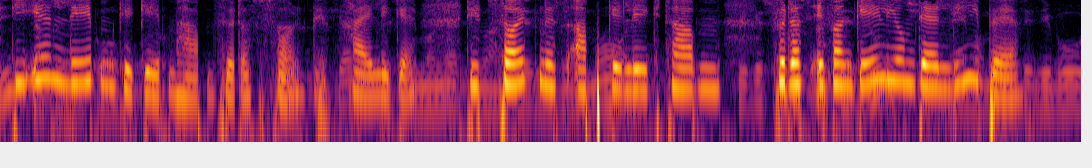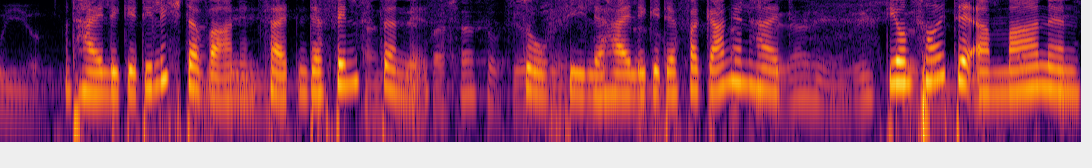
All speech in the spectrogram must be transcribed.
die ihr Leben gegeben haben für das Volk. Heilige, die Zeugnis abgelegt haben für das Evangelium der Liebe und Heilige, die Lichter waren in Zeiten der Finsternis. So viele Heilige der Vergangenheit, die uns heute ermahnen,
